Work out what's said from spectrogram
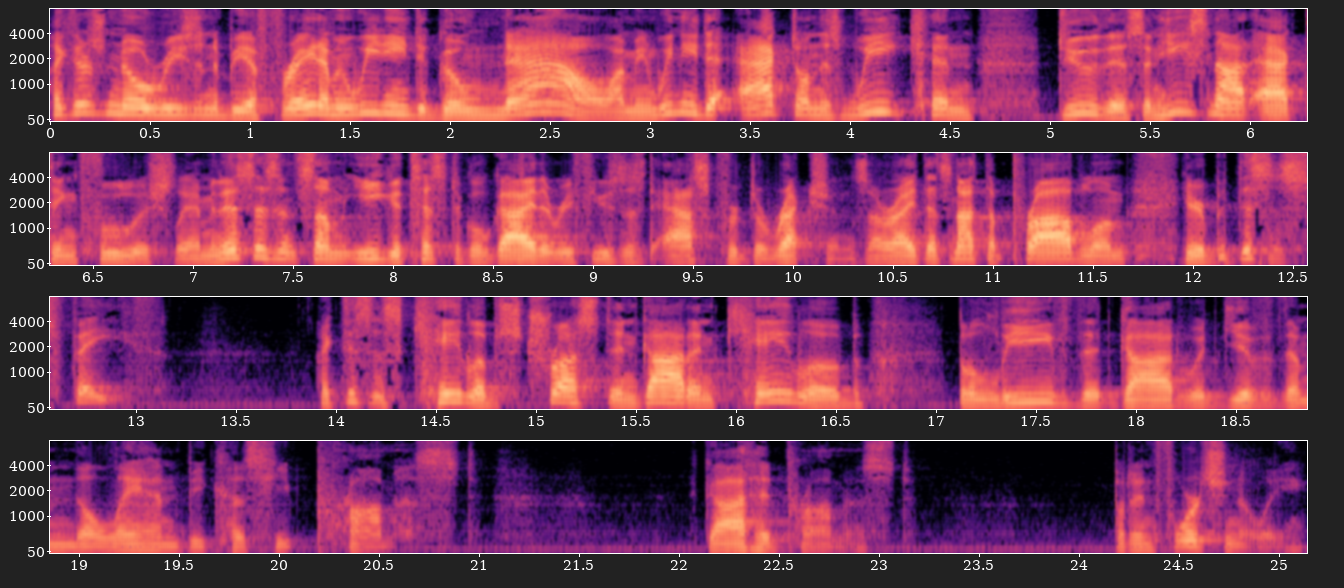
Like, there's no reason to be afraid. I mean, we need to go now. I mean, we need to act on this. We can do this. And he's not acting foolishly. I mean, this isn't some egotistical guy that refuses to ask for directions, all right? That's not the problem here, but this is faith. Like, this is Caleb's trust in God. And Caleb believed that God would give them the land because he promised. God had promised. But unfortunately,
